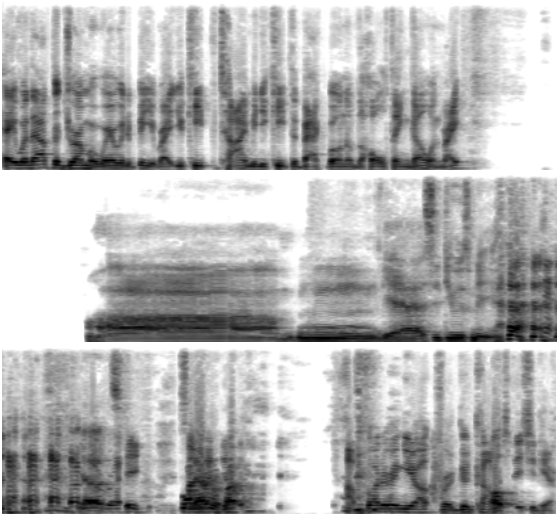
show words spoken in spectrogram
Hey, without the drummer, where would it be? Right, you keep the time and you keep the backbone of the whole thing going, right? Um, mm, yeah, seduce me. yes. right. So Whatever. But, I'm buttering you up for a good conversation here.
